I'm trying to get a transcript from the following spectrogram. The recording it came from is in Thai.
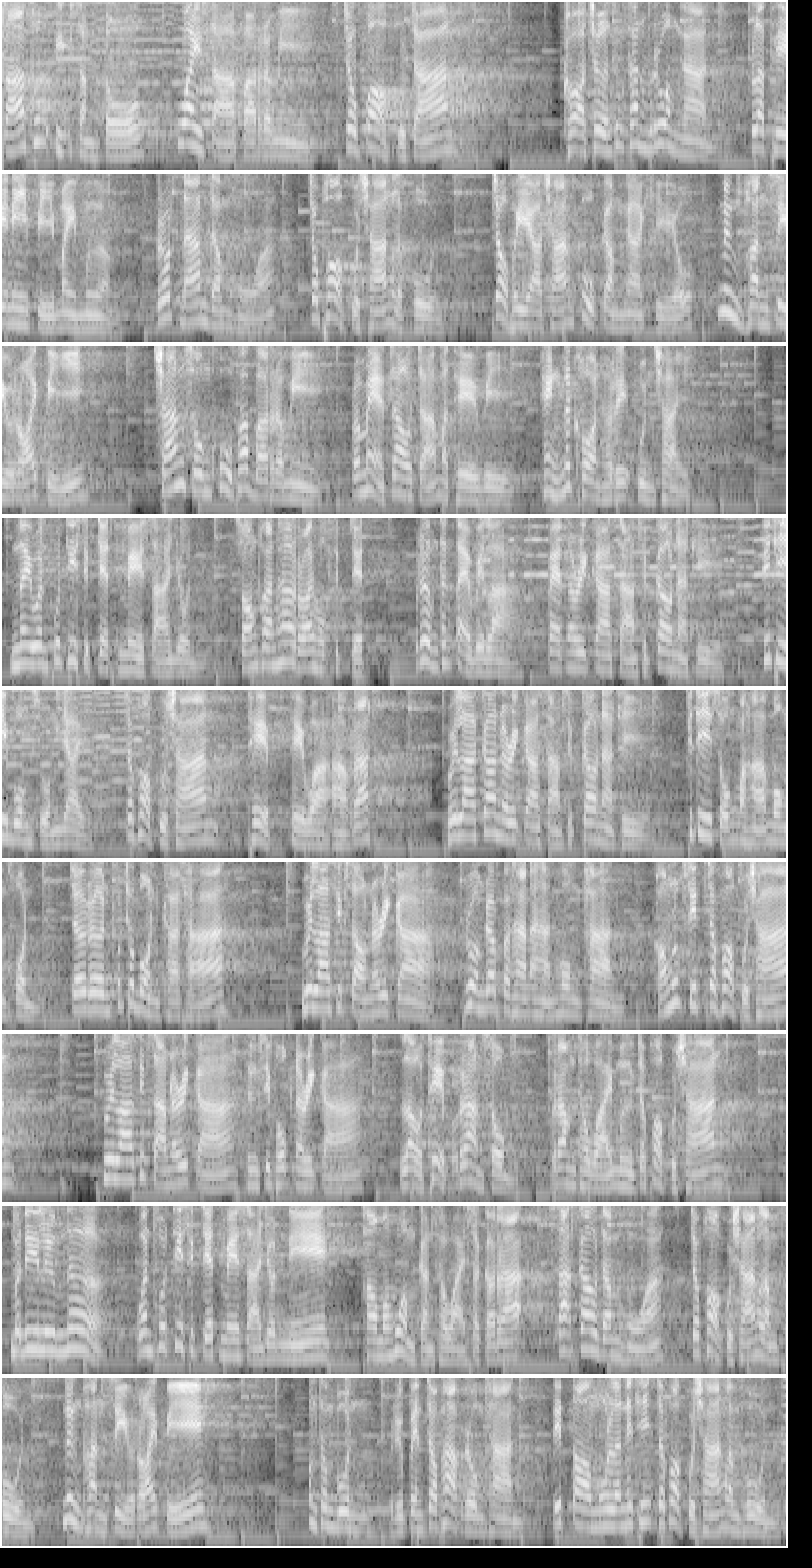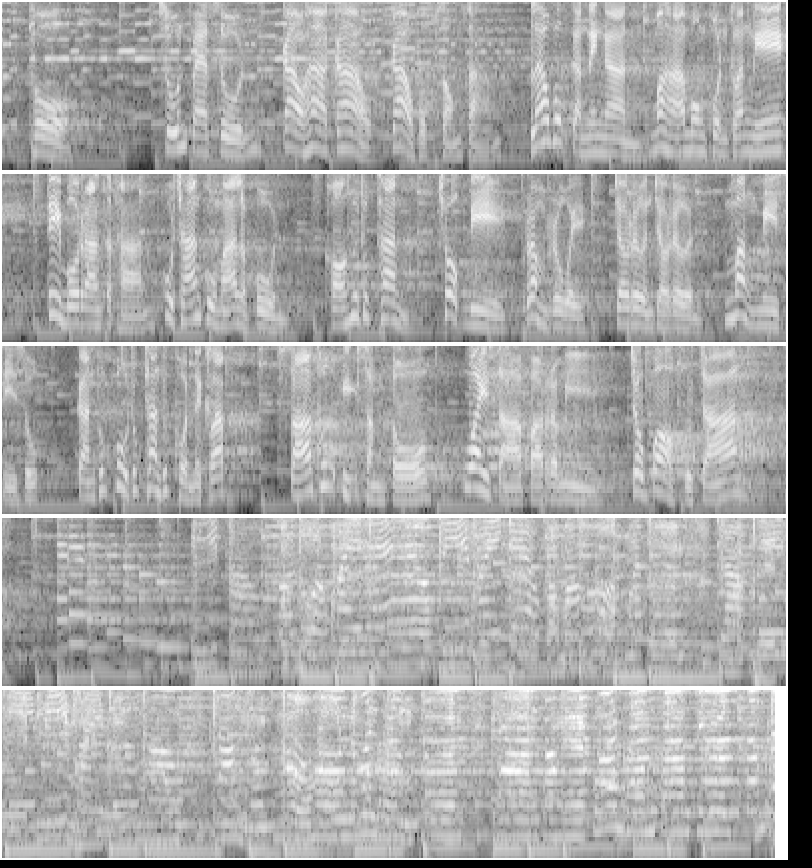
สาธุอิสังโตไหวสาปารมี เจ้าป้อกูจ้าง ขอเชิญทุกท่านร่วมงาน ประเพณีปีใหม่เมือง รดน้ำดำหัว เจ้าพ่อกูช้างละปูน เจ้าพญาช้างปู่กำงาเขียว 1,400 ปี ช้างทรงคู่พระบารมี พระแม่เจ้าจามเทวี แห่งนครหริพุนชัย ในวันพุธที่ 17 เมษายน 2567 เริ่มตั้งแต่เวลา 8นาฬิกา39 นาที พิธีบวงสวงใหญ่ เจ้าพ่อกูช้าง เทพ เทวาอารักษ์ เวลา 9นาฬิกา39 นาที พิธีสงฆ์มหามงคล เจริญพุทธมนต์คาถา เวลา 12นาฬิการ่วมรับประทานอาหารโฮงทานของลูกศิษย์เจ้าพ่อกูช้าง เวลา 13นาฬิกาถึง 16นาฬิกาเหล่าเทพร่างทรงรำถวายมือเจ้าพ่อกุช้าง บดีลืมเนอร์วันพุธที่ 17 เมษายนนี้ เฮามาห่วมกันถวายสักการะสะเก้าดำหัว เจ้าพ่อกุช้างลำปูน 1,400 ปีร่วมทำบุญหรือเป็นเจ้าภาพโรงทาน ติดต่อมูลนิธิเจ้าพ่อกุช้างลำพูน โทร 080-959-9623 แล้วพบกันในงานมหามงคลครั้งนี้ ที่โบราณสถานกู้ช้างกูม้าละปูน ขอให้ทุกท่าน โชคดี ร่ำรวย เจริญเจริญ มั่งมีสีสุข การทุกผู้ทุกท่านทุกคนนะครับ สาธุอิสังโตไหวสาปารมี เจ้าป้อกูจ้างปีเก่าก็ล่วงไปแล้วปีใหม่แก้วก็มาหอดมาเทินกราบเพลงปีใหม่เมืองเฮาทั้งหนุ่มเฮาเฮานวลรำเพลินทางก็แห่ฟ้อนรำตามเชิญสำ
